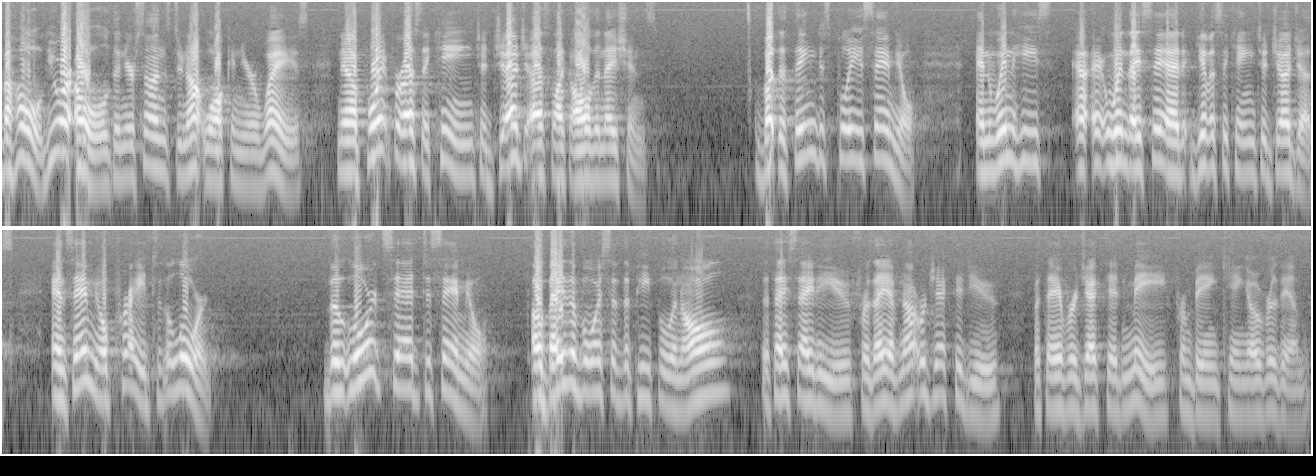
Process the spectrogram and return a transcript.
Behold, you are old, and your sons do not walk in your ways. Now appoint for us a king to judge us like all the nations. But the thing displeased Samuel. And when, he, uh, uh, when they said, Give us a king to judge us, and Samuel prayed to the Lord. The Lord said to Samuel, Obey the voice of the people in all that they say to you, for they have not rejected you, but they have rejected me from being king over them.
